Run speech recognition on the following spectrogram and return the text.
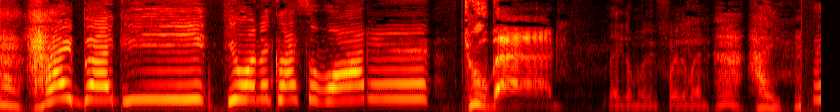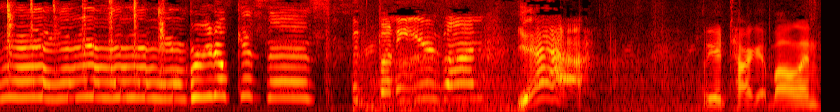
Hi, buddy. You want a glass of water? Too bad. Lego movie for the win. Hi. Mm, burrito kisses. With bunny ears on? Yeah. We are target balling.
